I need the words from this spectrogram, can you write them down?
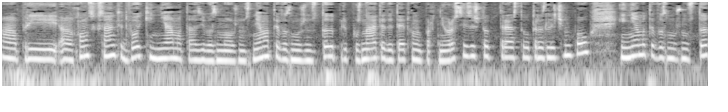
А, при а, хомосексуалните двойки няма тази възможност. Нямате възможността да припознаете детето на партньора си, защото трябва да сте от различен пол и нямате възможността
